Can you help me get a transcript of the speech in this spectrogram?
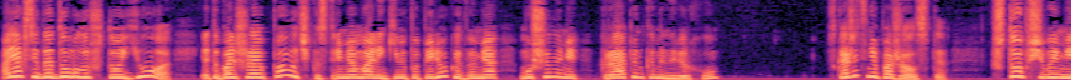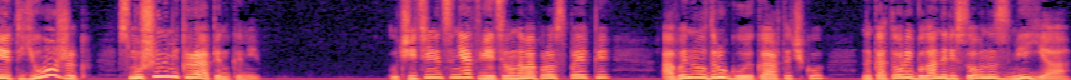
а я всегда думала, что «Ё» — это большая палочка с тремя маленькими поперек и двумя мушиными крапинками наверху. Скажите мне, пожалуйста, что общего имеет ежик с мушиными крапинками?» Учительница не ответила на вопрос Пеппи, а вынула другую карточку, на которой была нарисована змея,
